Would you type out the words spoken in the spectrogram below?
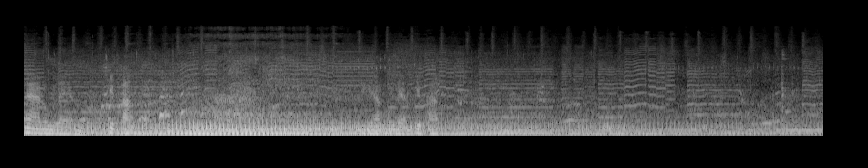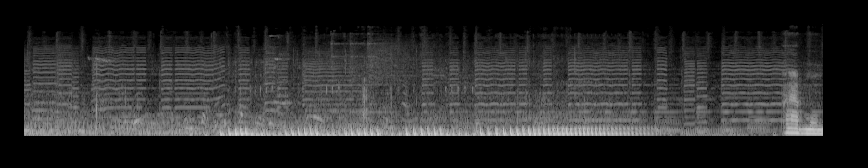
หน้าโรงแรมที่พักนี่ครับโรงแรมที่พักภาพมุม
